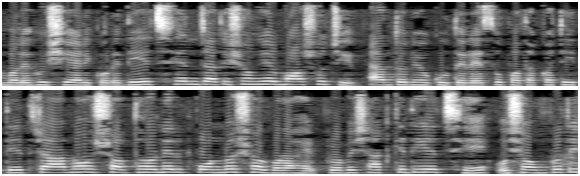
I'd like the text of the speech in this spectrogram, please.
বলে হুঁশিয়ারি করে দিয়েছেন জাতিসংঘের মহাসচিব অ্যান্তনিও গুতেরেস। উপত্যকাটিতে ত্রাণ ও সব ধরনের পণ্য সরবরাহের প্রবেশ আটকে দিয়েছে ও সম্প্রতি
